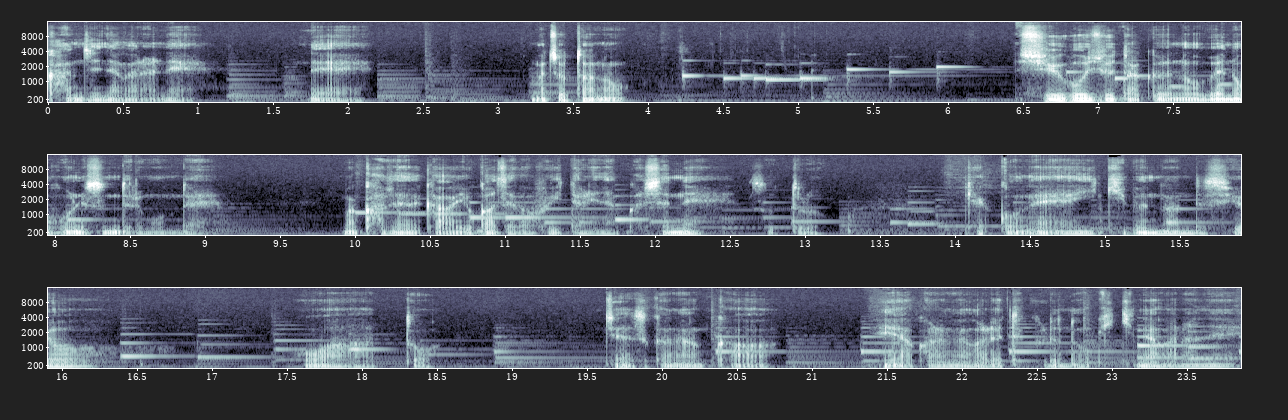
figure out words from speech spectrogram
感じながらね。でまあ、ちょっとあの集合住宅の上の方に住んでるもんで、まあ、風か夜風が吹いたりなんかしてねそっと結構ねいい気分なんですよ。ほわーっとジャズかなんか部屋から流れてくるのを聞きながらね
